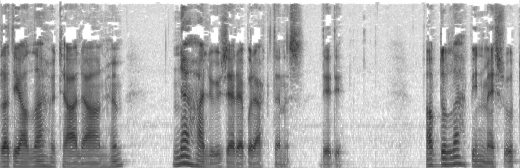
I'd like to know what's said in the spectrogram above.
radıyallahu teala anhüm ne hal üzere bıraktınız dedi. Abdullah bin Mesud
